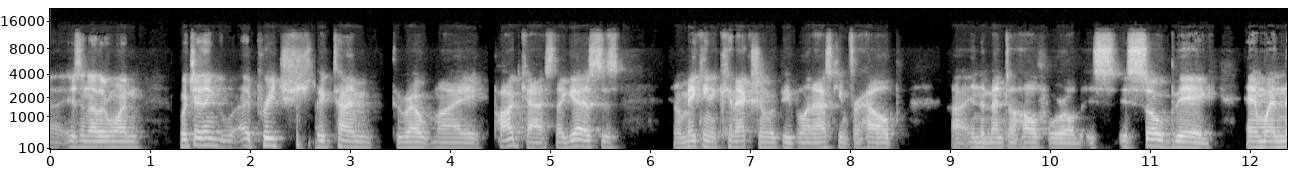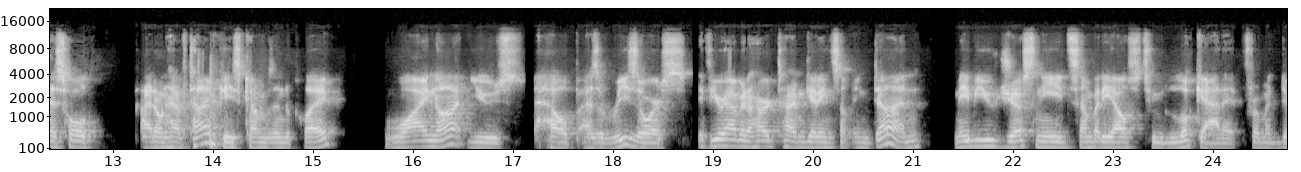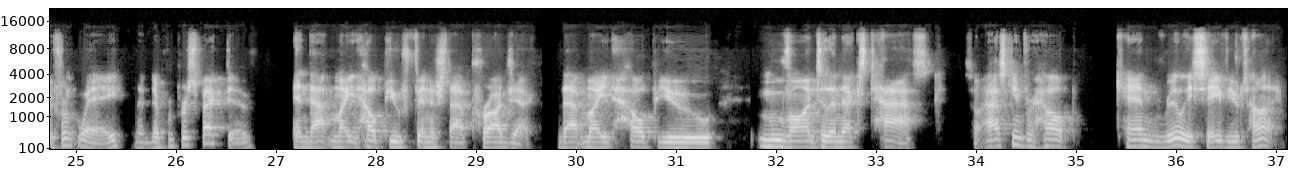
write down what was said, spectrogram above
uh, is another one, which I think I preach big time throughout my podcast. I guess is you know making a connection with people and asking for help uh, in the mental health world is is so big. And when this whole I don't have time piece comes into play, why not use help as a resource? If you're having a hard time getting something done, maybe you just need somebody else to look at it from a different way, a different perspective, and that might help you finish that project. That might help you move on to the next task. So asking for help can really save you time.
